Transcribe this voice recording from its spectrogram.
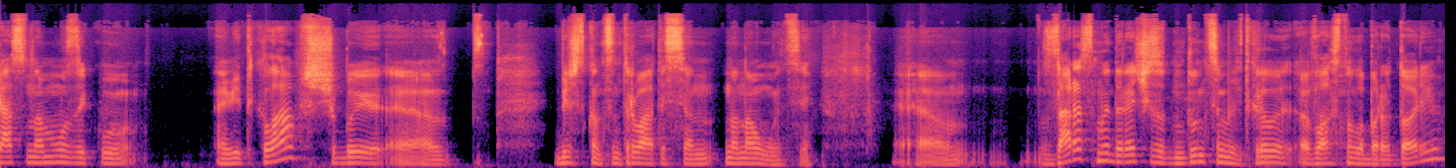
е, часу на музику відклав, щоб більш сконцентруватися на науці. Е, Зараз ми, до речі, з однодумцями відкрили власну лабораторію,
